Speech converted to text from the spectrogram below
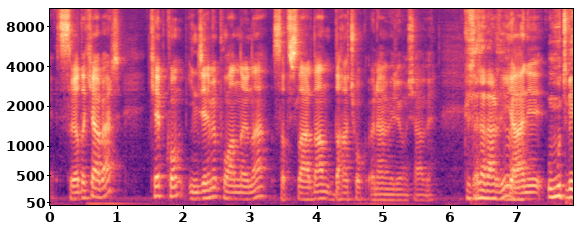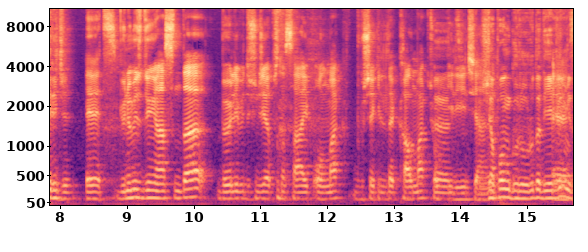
Evet, sıradaki haber Capcom inceleme puanlarına satışlardan daha çok önem veriyormuş abi. Güzel haber değil mi? Yani Umut verici. evet günümüz dünyasında böyle bir düşünce yapısına sahip olmak, bu şekilde kalmak çok Evet. ilginç yani. Japon gururu da diyebilir Evet, miyiz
